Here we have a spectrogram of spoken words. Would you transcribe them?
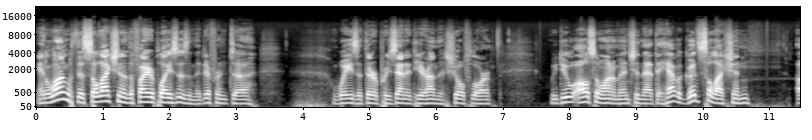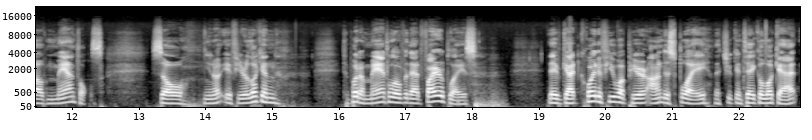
And along with the selection of the fireplaces and the different uh, ways that they're presented here on the show floor, we do also want to mention that they have a good selection of mantles. So, you know, if you're looking to put a mantle over that fireplace, They've got quite a few up here on display that you can take a look at.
